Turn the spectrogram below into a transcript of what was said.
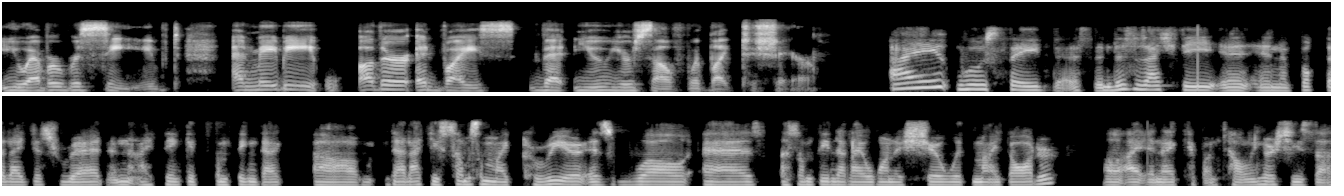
you ever received, and maybe other advice that you yourself would like to share? I will say this, and this is actually in, in, a book that I just read, and I think it's something that um, that actually sums up my career as well as uh, something that I want to share with my daughter. Uh, I, and I kept on telling her she's uh,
